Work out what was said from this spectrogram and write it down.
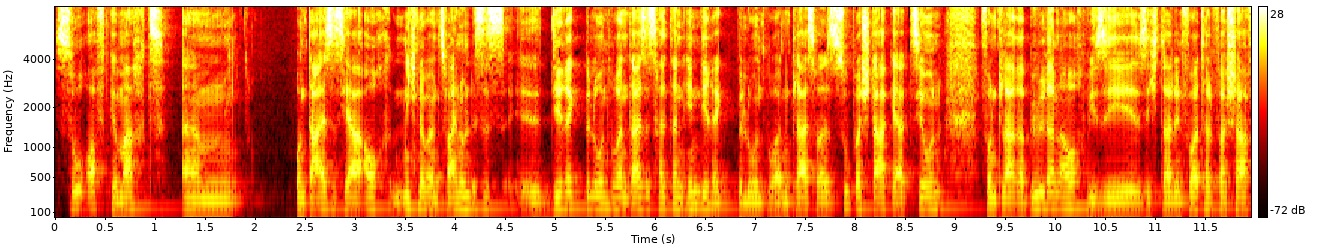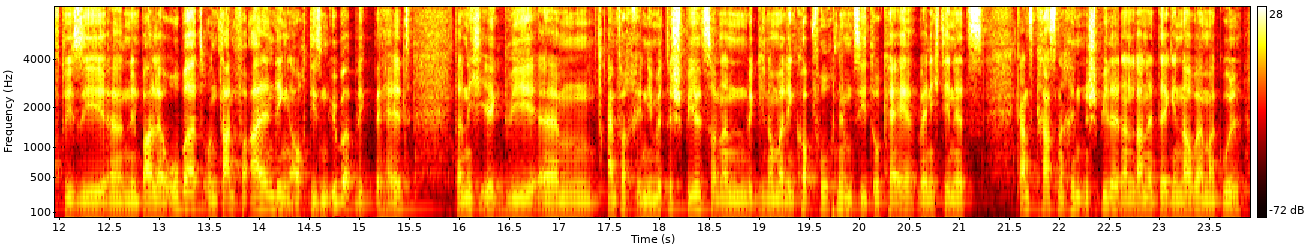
so oft gemacht. Ähm, und da ist es ja auch, nicht nur beim 2-0 ist es äh, direkt belohnt worden, da ist es halt dann indirekt belohnt worden. Klar, es war eine super starke Aktion von Clara Bühl dann auch, wie sie sich da den Vorteil verschafft, wie sie äh, den Ball erobert und dann vor allen Dingen auch diesen Überblick behält, dann nicht irgendwie ähm, einfach in die Mitte spielt, sondern wirklich nochmal den Kopf hochnimmt, sieht, okay, wenn ich den jetzt ganz krass nach hinten spiele, dann landet der genau bei Magul.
